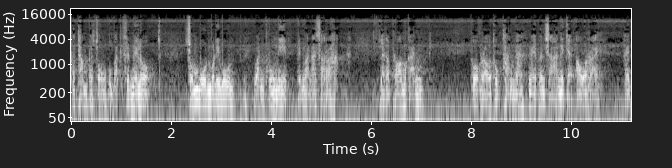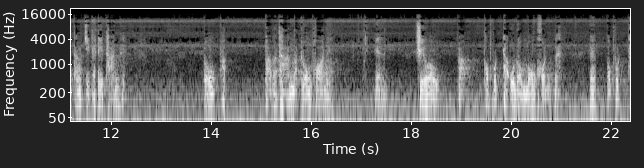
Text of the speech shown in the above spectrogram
พระธรรมพระสงฆ์อุบัติขึ้นในโลก สมบูรณ์บริบูรณ์ วันพรุ่งนี้เป็นวันอาสาฬหะ และก็พร้อมกัน พวกเราทุกท่านนะ ในพรรษานี้จะเอาอะไร ให้ตั้งจิตอธิษฐานหลวงพระพระประธานวัดหลวงพ่อนี่ชื่อว่าพระพระพุทธอุดมมงคลนะพระพุทธ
